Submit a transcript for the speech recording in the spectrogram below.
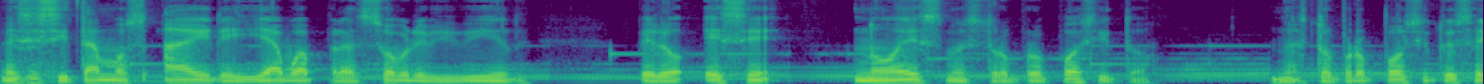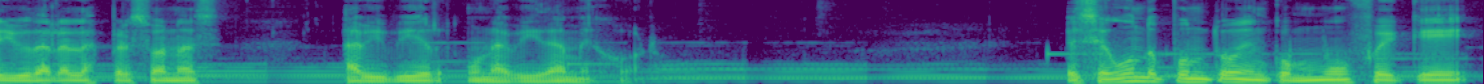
Necesitamos aire y agua para sobrevivir, pero ese no es nuestro propósito. Nuestro propósito es ayudar a las personas a vivir una vida mejor. El segundo punto en común fue que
